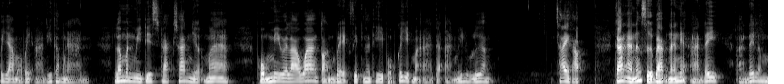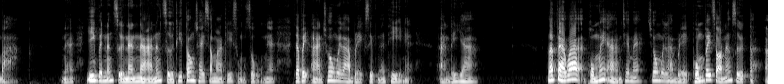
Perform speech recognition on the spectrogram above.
พยายามเอาไปอ่านที่ทำงาน แล้วมันมี distraction เยอะมาก ผมมีเวลาว่างตอนเบรก 10 นาที ผมก็หยิบมาอ่านแต่อ่านไม่รู้เรื่อง ใช่ครับ การอ่านหนังสือแบบนั้นเนี่ยอ่านได้อ่านได้ลำบากนะยิ่งเป็นหนังสือนานๆหนังสือที่ต้องใช้สมาธิสูงๆเนี่ยจะไปอ่านช่วงเวลาเบรก 10 นาทีเนี่ยอ่านได้ยาก แล้วแปลว่าผมไม่อ่านใช่ไหมช่วงเวลาเบรก ผมไปสอนหนังสืออ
